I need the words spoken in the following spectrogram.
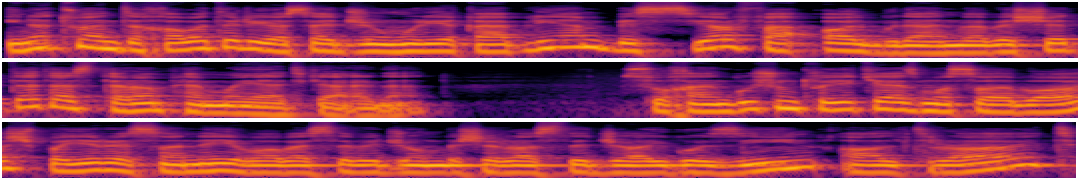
اینا تو انتخابات ریاست جمهوری قبلی هم بسیار فعال بودن و به شدت از ترامپ حمایت کردند. سخنگوشون تو یکی از مصاحبه‌هاش با یه رسانه وابسته به جنبش راست جایگزین آلترایت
